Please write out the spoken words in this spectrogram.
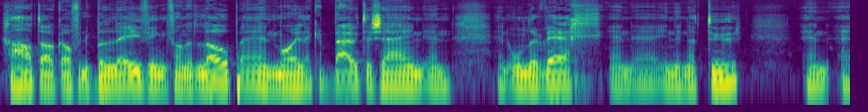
gehad ook over de beleving van het lopen. En mooi lekker buiten zijn en, en onderweg en eh, in de natuur. En eh,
